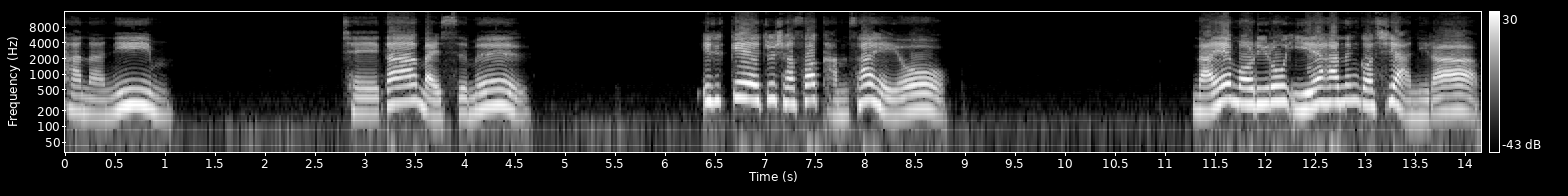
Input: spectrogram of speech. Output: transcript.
하나님, 제가 말씀을 읽게 해주셔서 감사해요. 나의 머리로 이해하는 것이 아니라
